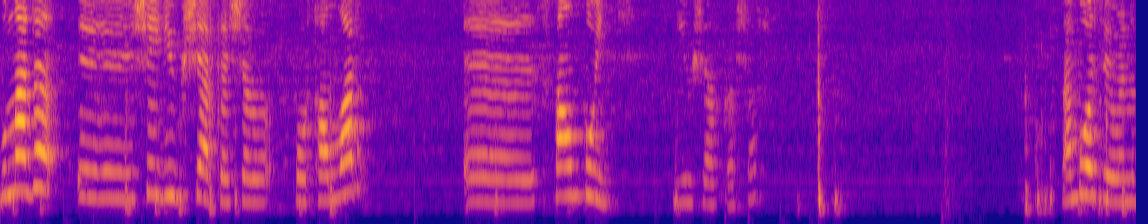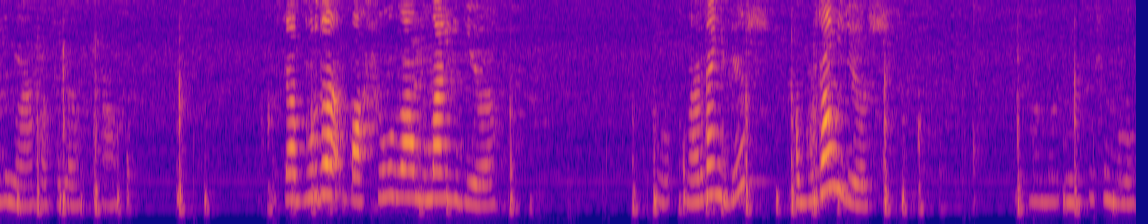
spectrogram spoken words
Bunlar da eee, şey gibi bir şey arkadaşlar. O portallar eee spawn point gibi bir şey arkadaşlar. Ben bu haritayı oynadım ya hatırladım. Mesela burada bastığımız zaman bunlar gidiyor. Nereden gidiyoruz? Ha buradan gidiyoruz. Unutmuşum bunu.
